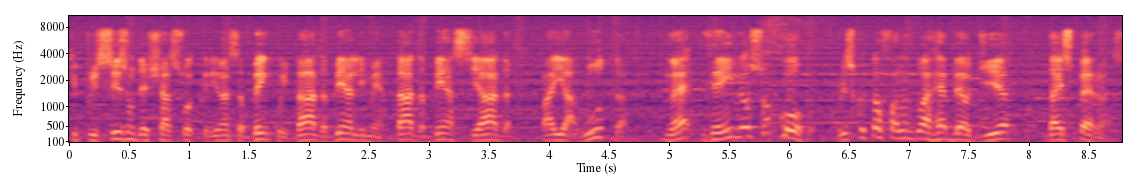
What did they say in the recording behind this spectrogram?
que precisam deixar sua criança bem cuidada, bem alimentada, bem aciada para ir à luta, né, vem em meu socorro. Por isso que eu estou falando de uma rebeldia da esperança.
